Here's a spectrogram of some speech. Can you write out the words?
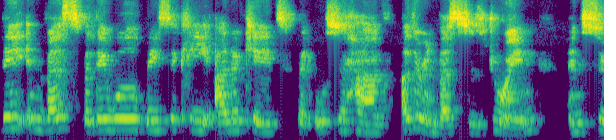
they invest, but they will basically allocate, but also have other investors join. And so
